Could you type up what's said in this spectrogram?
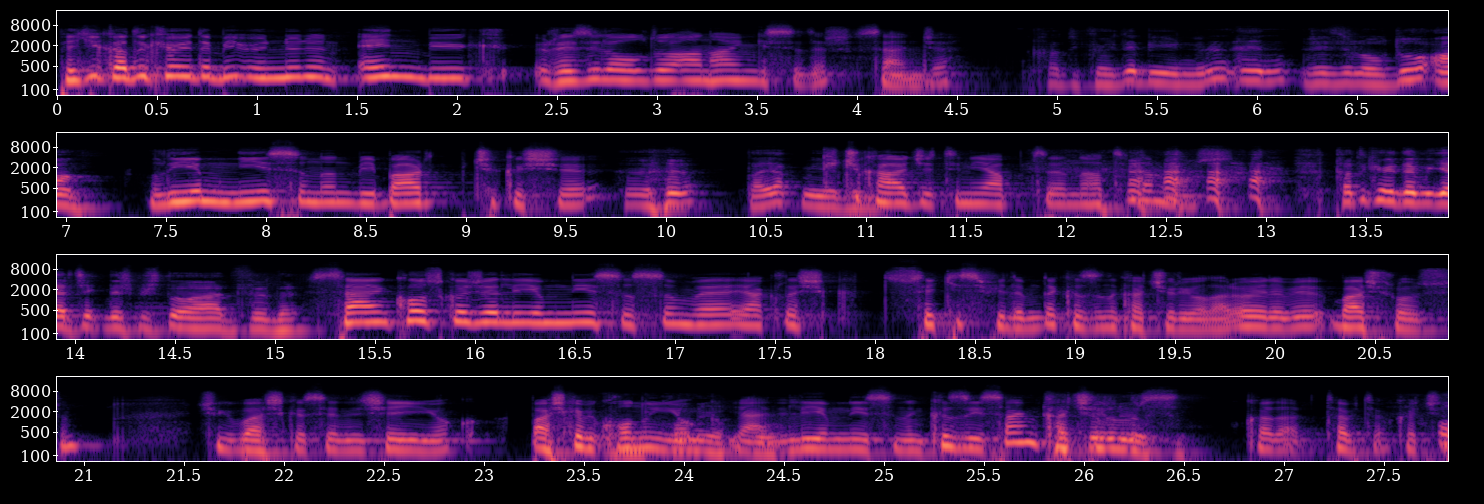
Peki Kadıköy'de bir ünlünün en büyük rezil olduğu an hangisidir sence? Kadıköy'de bir ünlünün en rezil olduğu an. Liam Neeson'ın bir bar çıkışı Dayak mı yedin? Küçük hacetini yaptığını hatırlamıyor musun? Kadıköy'de mi gerçekleşmişti o hadisede? Sen koskoca Liam Neeson'sın ve yaklaşık 8 filmde kızını kaçırıyorlar. Öyle bir başrolsün. Çünkü başka senin şeyin yok. Başka bir konun Konu yok. yok, yani. Liam Neeson'ın kızıysan kaçırılırsın. Bu kadar. Tabii tabii kaçırılırsın.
